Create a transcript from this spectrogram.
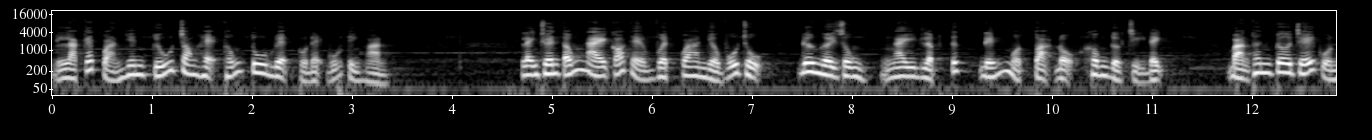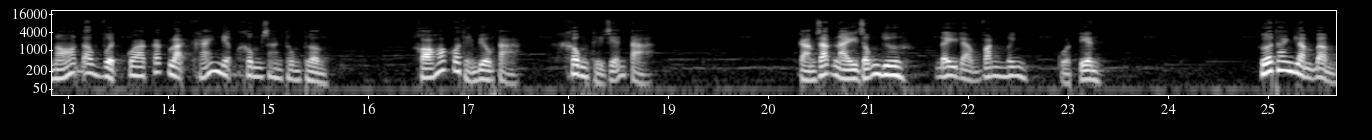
là kết quả nghiên cứu trong hệ thống tu luyện của đệ ngũ tinh hoàn. Lệnh truyền tống này có thể vượt qua nhiều vũ trụ, đưa người dùng ngay lập tức đến một tọa độ không được chỉ định. Bản thân cơ chế của nó đã vượt qua các loại khái niệm không gian thông thường. Khó có thể miêu tả, không thể diễn tả. Cảm giác này giống như đây là văn minh của tiên. Hứa Thanh lẩm bẩm,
